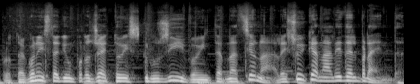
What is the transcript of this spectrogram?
protagonista di un progetto esclusivo internazionale sui canali del brand.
